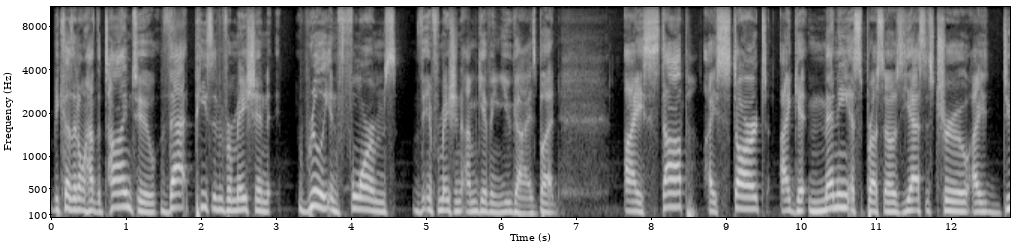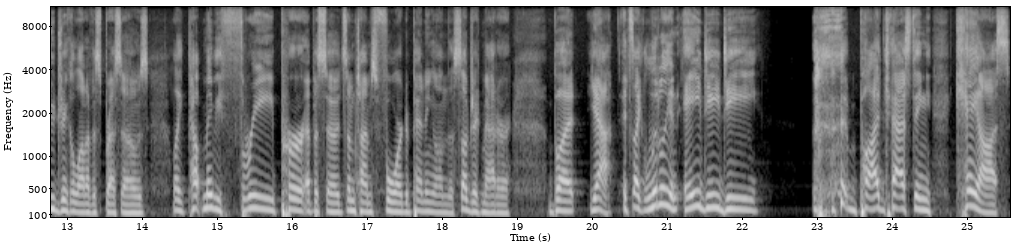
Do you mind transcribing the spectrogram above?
because I don't have the time to, that piece of information really informs the information I'm giving you guys. But I stop, I start, I get many espressos. Yes, it's true. I do drink a lot of espressos, like maybe three per episode, sometimes four, depending on the subject matter. But yeah, it's like literally an ADD podcasting chaos,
